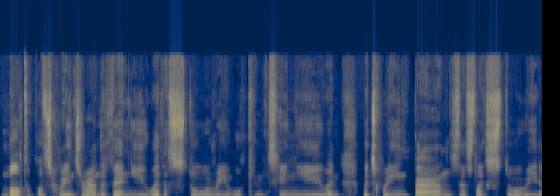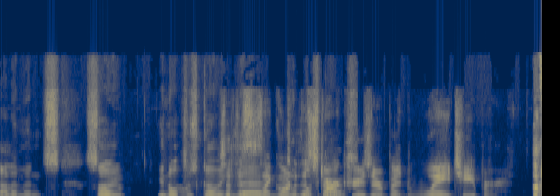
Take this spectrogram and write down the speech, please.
multiple screens around the venue where the story will continue, and between bands, there's like story elements. So you're not just going. So this is like going to, to the Star bands. Cruiser, but way cheaper.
